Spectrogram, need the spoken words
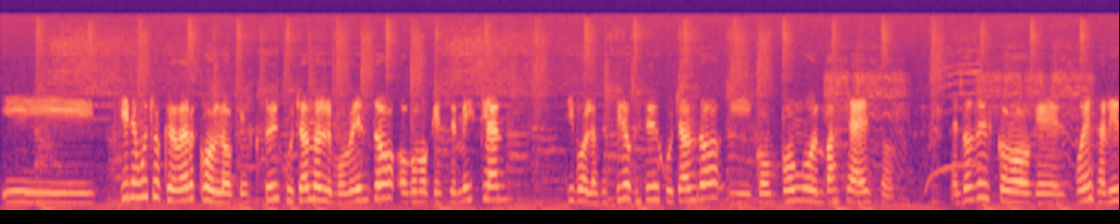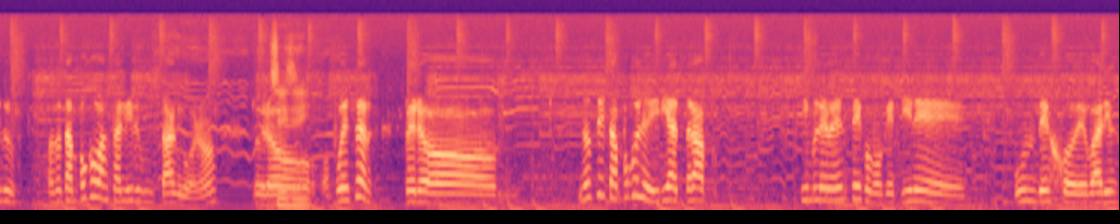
y tiene mucho que ver con lo que estoy escuchando en el momento o como que se mezclan tipo los estilos que estoy escuchando y compongo en base a eso. Entonces como que puede salir, o sea, tampoco va a salir un tango, ¿no? Pero, Sí, sí. o puede ser, pero no sé, tampoco le diría trap. Simplemente como que tiene un dejo de varios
